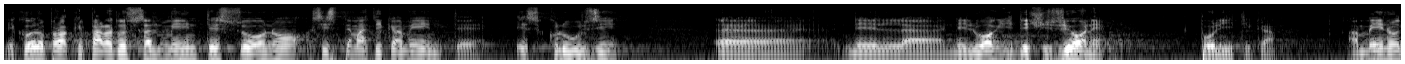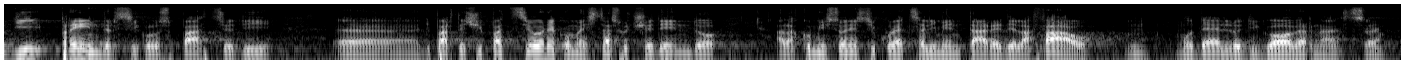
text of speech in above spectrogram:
e coloro però che paradossalmente sono sistematicamente esclusi eh, nel, nei luoghi di decisione politica, a meno di prendersi quello spazio di, eh, di partecipazione come sta succedendo alla Commissione Sicurezza Alimentare della FAO, un modello di governance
